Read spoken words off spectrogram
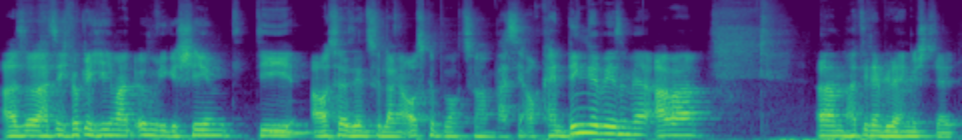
Also hat sich wirklich jemand irgendwie geschämt, die aus Versehen zu lange ausgeblockt zu haben, was ja auch kein Ding gewesen wäre, aber ähm, hat die dann wieder hingestellt.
